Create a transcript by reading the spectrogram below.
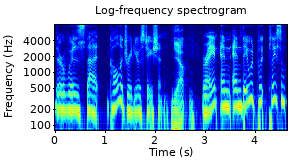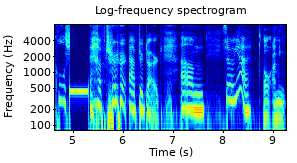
there was that college radio station yep right? And and they would put play some cool after after dark. Um, so yeah, Oh, I mean,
